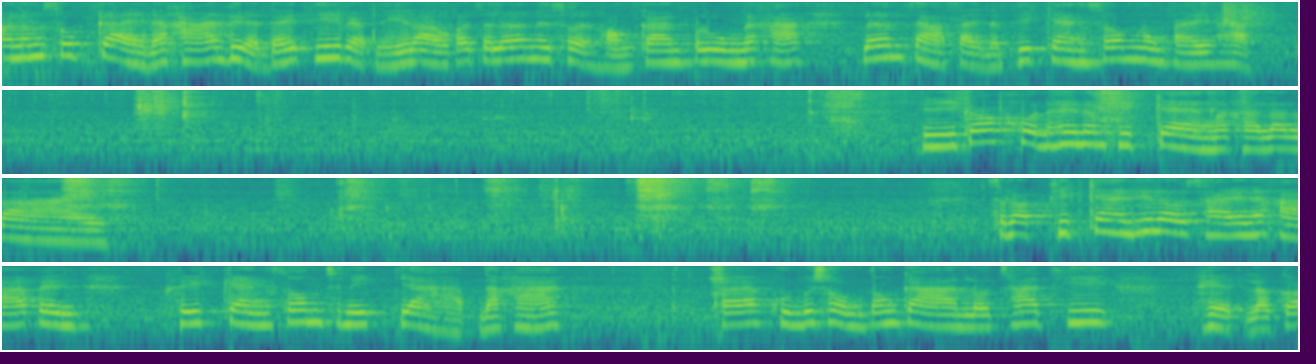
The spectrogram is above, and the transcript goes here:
อน้ำซุปไก่นะคะ เดือดได้ที่แบบนี้เราก็จะเริ่มในส่วนของการปรุงนะคะ เริ่มจากใส่น้ำพริกแกงส้มลงไปค่ะ ทีนี้ก็คนให้น้ำพริกแกงนะคะละลายสำหรับพริกแกงที่เราใช้นะคะ เป็นพริกแกงส้มชนิดหยาบนะคะ ถ้าคุณผู้ชมต้องการรสชาติที่เผ็ดแล้วก็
